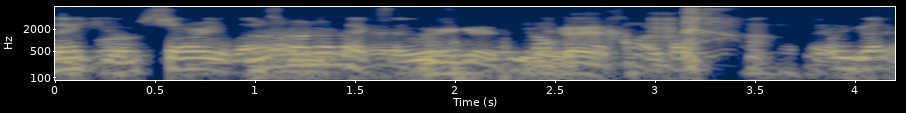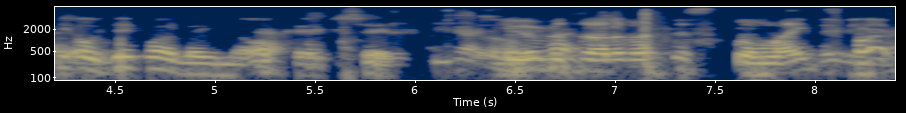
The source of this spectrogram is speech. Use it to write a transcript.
Thank you. I'm sorry. last No, no, no, no. text. I very good. Go ahead. Oh, you got the, oh, Dick Wadley. Okay, say. You ever thought about this? The light part?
